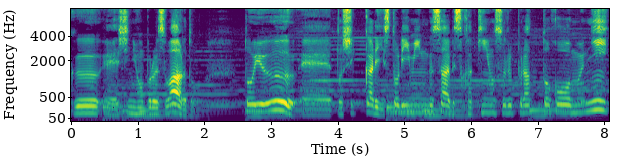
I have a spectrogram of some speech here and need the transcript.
ク、えー、新日本プロレスワールドという、えーと、しっかりストリーミングサービス課金をするプラットフォームに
